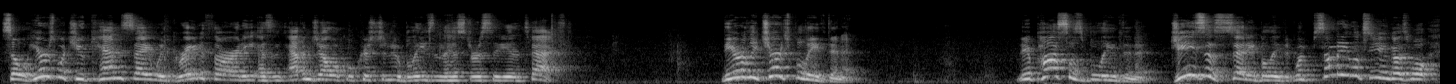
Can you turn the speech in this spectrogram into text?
So here's what you can say with great authority as an evangelical Christian who believes in the historicity of the text. The early church believed in it. The apostles believed in it. Jesus said he believed it. When somebody looks at you and goes, well,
